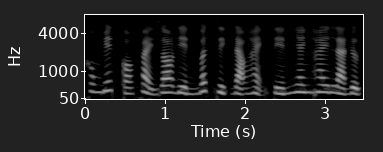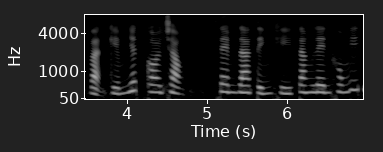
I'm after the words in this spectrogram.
không biết có phải do Điền Bất Dịch đạo hạnh tiến nhanh hay là được vạn kiếm nhất coi trọng, xem ra tính khí tăng lên không ít,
